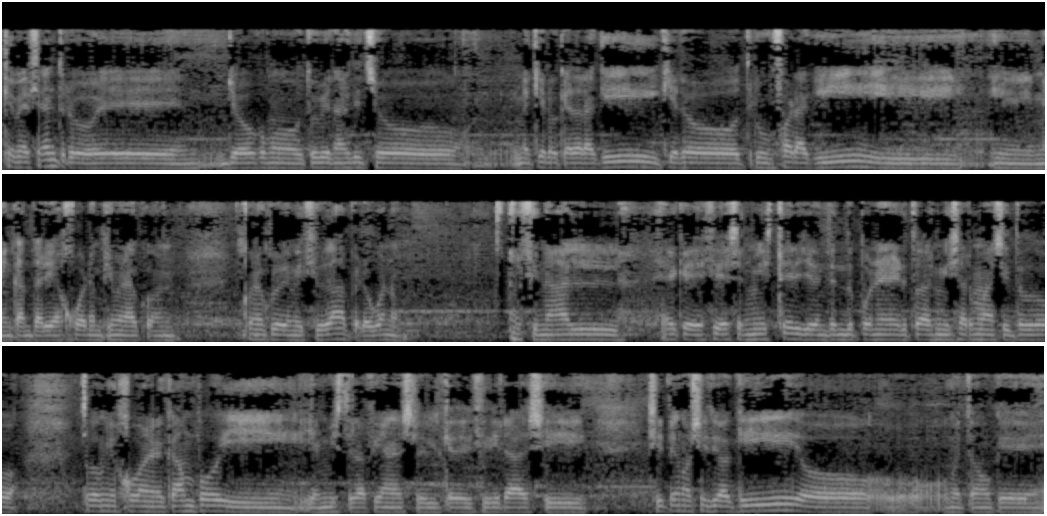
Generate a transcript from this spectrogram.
que me centro. Eh, yo, como tú bien has dicho, me quiero quedar aquí, quiero triunfar aquí y, y me encantaría jugar en primera con, con el club de mi ciudad, pero bueno, al final el que decide es el míster, yo intento poner todas mis armas y todo, todo mi juego en el campo y, y el míster al final es el que decidirá si, si tengo sitio aquí o, o me tengo que,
